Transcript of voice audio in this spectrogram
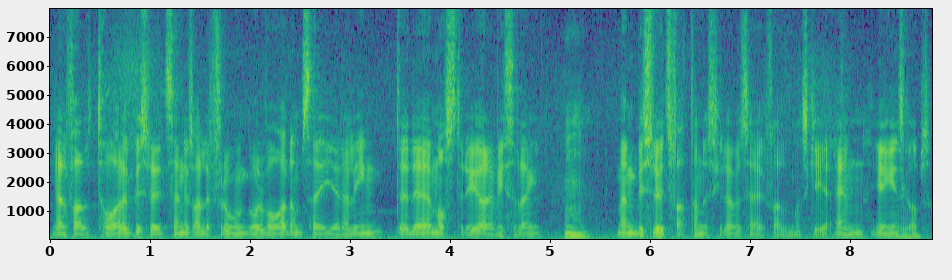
i alla fall tar ett beslut. Sen ifall det frångår vad de säger eller inte, det måste det göra i vissa lägen. Mm. Men beslutsfattande skulle jag väl säga ifall man ska ge en egenskap. Så.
